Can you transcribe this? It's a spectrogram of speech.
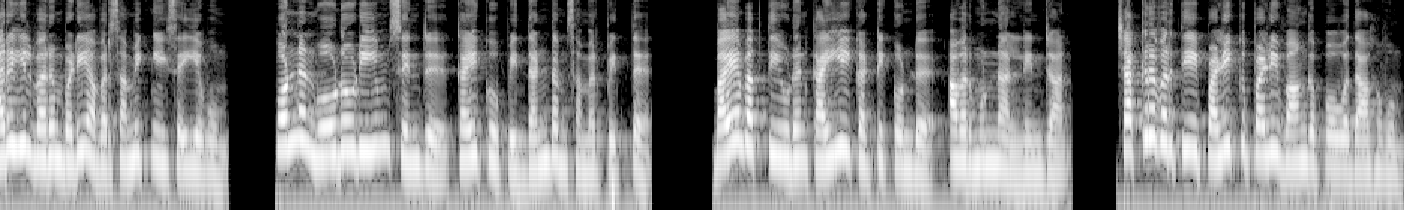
அருகில் வரும்படி அவர் சமிக்ஞை செய்யவும் பொன்னன் ஓடோடியும் சென்று கைகூப்பி தண்டம் சமர்ப்பித்து பயபக்தியுடன் கையை கட்டிக்கொண்டு அவர் முன்னால் நின்றான். சக்கரவர்த்தியை பழிக்கு பழி வாங்கப் போவதாகவும்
